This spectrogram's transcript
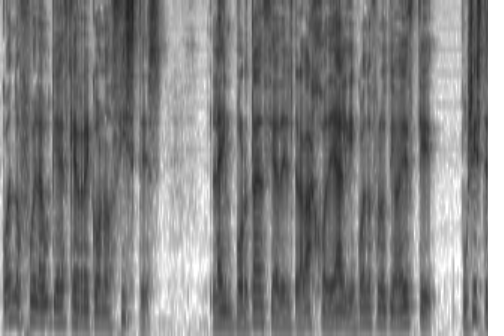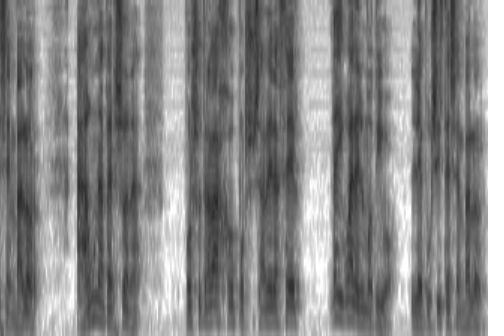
¿Cuándo fue la última vez que reconociste la importancia del trabajo de alguien? ¿Cuándo fue la última vez que pusiste en valor a una persona por su trabajo, por su saber hacer? Da igual el motivo le pusiste en valor.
